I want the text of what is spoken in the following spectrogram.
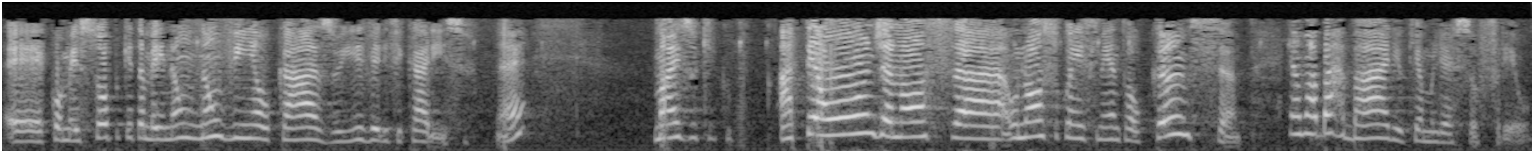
é, começou, porque também não, não vinha o caso ir verificar isso, né? Mas o que, até onde nossa, o nosso conhecimento alcança, é uma barbárie o que a mulher sofreu.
